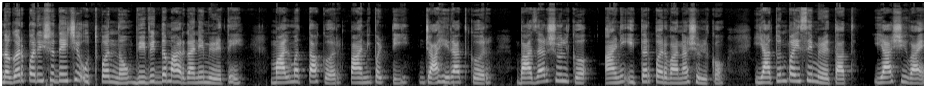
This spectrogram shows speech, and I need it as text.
नगरपरिषदेचे उत्पन्न विविध मार्गाने मिळते. मालमत्ता कर, पाणीपट्टी, जाहिरात कर, बाजार शुल्क आणि इतर परवाना शुल्क यातून पैसे मिळतात. याशिवाय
